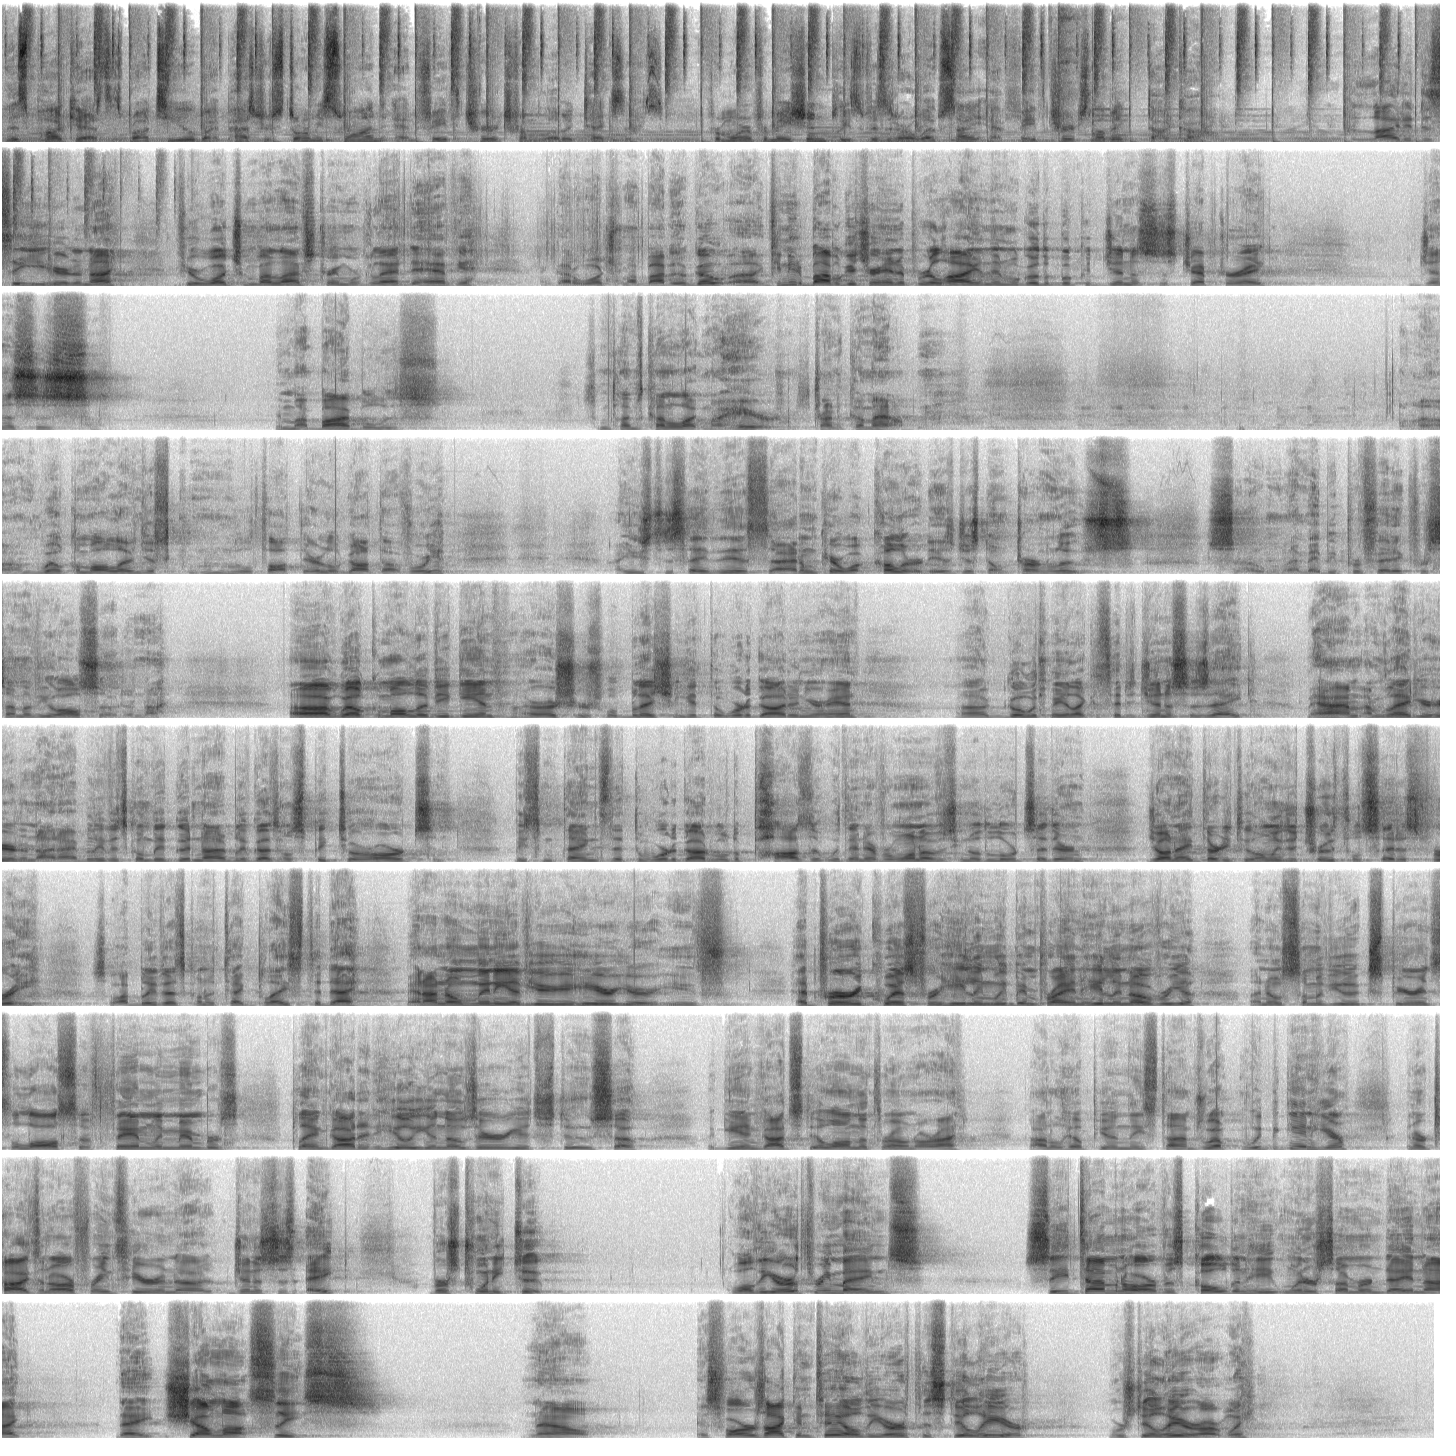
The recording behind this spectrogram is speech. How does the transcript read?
This podcast is brought to you by Pastor Stormy Swan and Faith Church from Lubbock, Texas. For more information, please visit our website at faithchurchlubbock.com. Delighted to see you here tonight. If you're watching by live stream, we're glad to have you. I got to watch my Bible. Go. Uh, if you need a Bible, get your hand up real high, and then we'll go to the book of Genesis, chapter eight. Genesis in my Bible is sometimes kind of like my hair; it's trying to come out. Um, welcome all of you. Just a little thought there, a little God thought for you. I used to say this I don't care what color it is, just don't turn loose. So that may be prophetic for some of you also tonight. Uh, welcome all of you again. Our ushers will bless you and get the Word of God in your hand. Uh, go with me, like I said, to Genesis 8. Man, I'm, I'm glad you're here tonight. I believe it's going to be a good night. I believe God's going to speak to our hearts and be some things that the Word of God will deposit within every one of us. You know, the Lord said there in John 8 32, only the truth will set us free. So I believe that's going to take place today. And I know many of you are here, you're, you've had prayer requests for healing. We've been praying healing over you. I know some of you experienced the loss of family members, praying God to heal you in those areas too. So again, God's still on the throne, all right? God will help you in these times. Well, we begin here in our tithes and offerings here in uh, Genesis 8, verse 22. While the earth remains, seed time and harvest, cold and heat, winter, summer, and day and night, they shall not cease. Now, as far as I can tell, the earth is still here. We're still here, aren't we?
